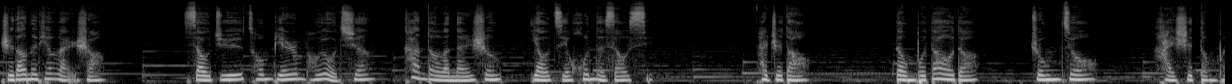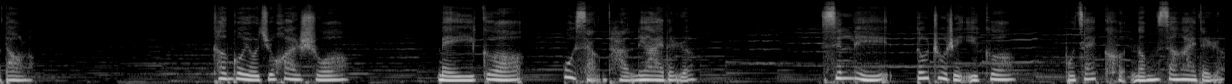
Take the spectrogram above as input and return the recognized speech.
直到那天晚上，小菊从别人朋友圈看到了男生要结婚的消息，她知道，等不到的，终究还是等不到了。看过有句话说，每一个不想谈恋爱的人，心里都住着一个不再可能相爱的人。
